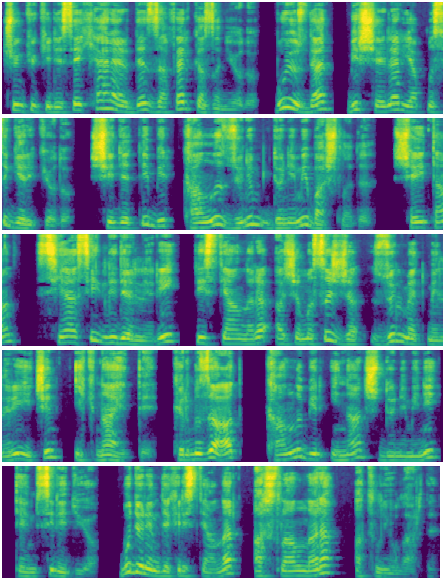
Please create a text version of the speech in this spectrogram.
Çünkü kilise her yerde zafer kazanıyordu. Bu yüzden bir şeyler yapması gerekiyordu. Şiddetli bir kanlı zulüm dönemi başladı. Şeytan siyasi liderleri Hristiyanlara acımasızca zulmetmeleri için ikna etti. Kırmızı at kanlı bir inanç dönemini temsil ediyor. Bu dönemde Hristiyanlar aslanlara atılıyorlardı.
